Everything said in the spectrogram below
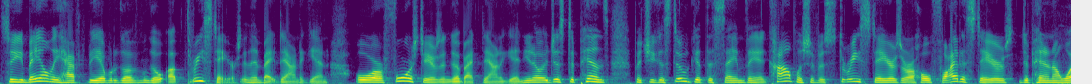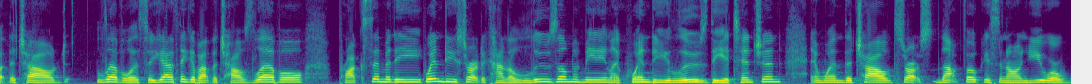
So you may only have to be able to go and go up three stairs and then back down again, or four stairs and go back down again. You know, it just depends, but you can still get the same thing accomplished if it's three stairs or a whole flight of stairs, depending on what the child level is. So you got to think about the child's level, proximity. When do you start to kind of lose them? Meaning, like, when do you lose the attention? And when the child starts not focusing on you or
